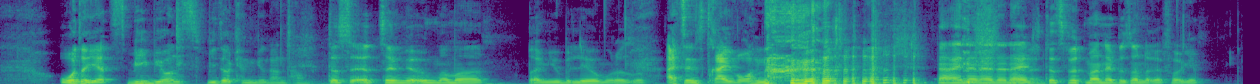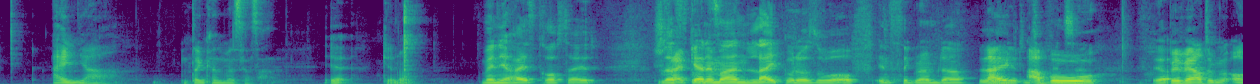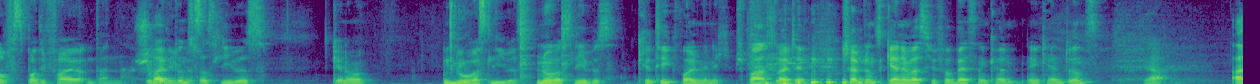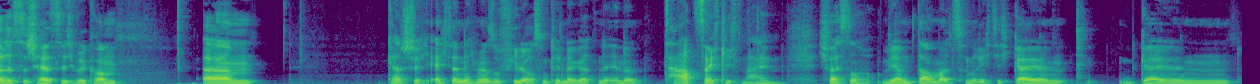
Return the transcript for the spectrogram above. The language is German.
oder jetzt, wie wir uns wieder kennengelernt haben. Das erzählen wir irgendwann mal beim Jubiläum oder so. Also in drei Wochen. Nein, nein, nein, nein, nein. Das wird mal eine besondere Folge. Ein Jahr. Und dann können wir es ja sagen. Ja, genau. Wenn ihr heiß drauf seid, lasst Schreibt gerne uns. mal ein Like oder so auf Instagram da. Like, auf Abo, Insta. Ja. Bewertung auf Spotify und dann Schreibt uns was Liebes. Genau. Nur was Liebes. Nur was Liebes. Kritik wollen wir nicht. Spaß, Leute. Schreibt uns gerne, was wir verbessern können. Ihr kennt uns. Ja. Alles ist herzlich willkommen. Ähm, kannst du dich echt an nicht mehr so viel aus dem Kindergarten erinnern? Tatsächlich nein. Ich weiß noch, wir haben damals so einen richtig geilen, geilen,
